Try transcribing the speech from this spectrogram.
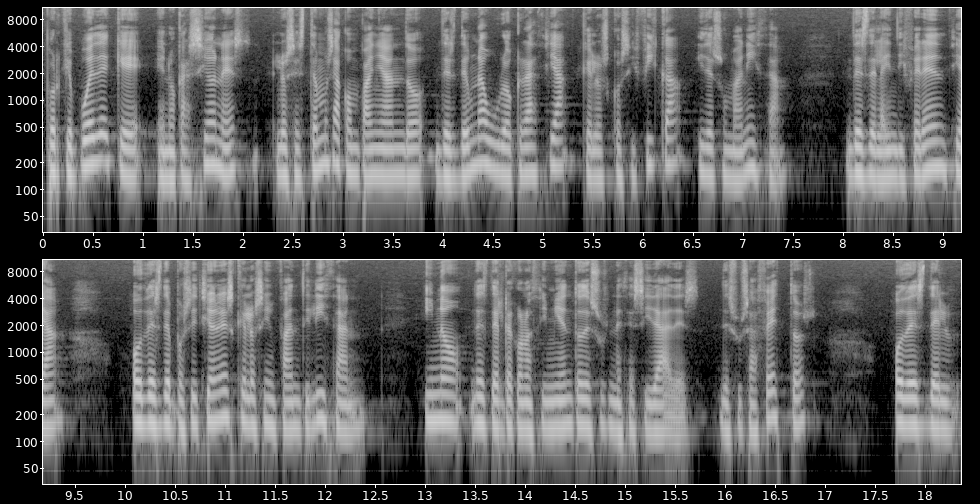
porque puede que en ocasiones los estemos acompañando desde una burocracia que los cosifica y deshumaniza, desde la indiferencia o desde posiciones que los infantilizan y no desde el reconocimiento de sus necesidades, de sus afectos o desde el,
